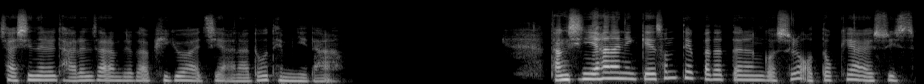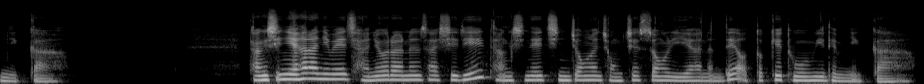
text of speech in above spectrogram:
자신을 다른 사람들과 비교하지 않아도 됩니다. 당신이 하나님께 선택받았다는 것을 어떻게 알 수 있습니까? 당신이 하나님의 자녀라는 사실이 당신의 진정한 정체성을 이해하는데 어떻게 도움이 됩니까?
